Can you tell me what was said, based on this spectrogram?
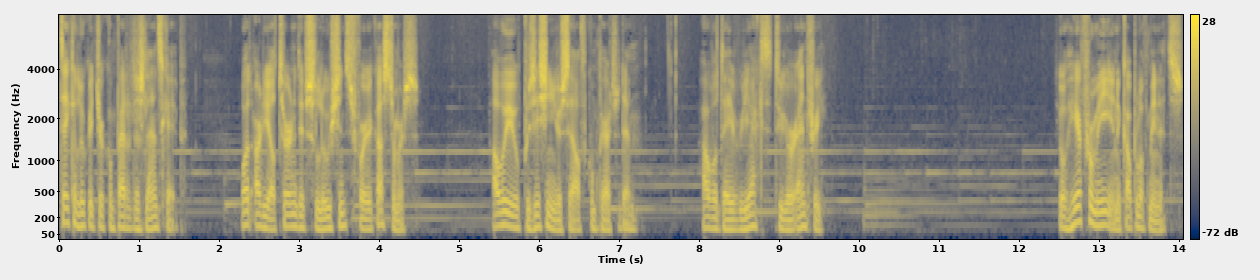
Take a look at your competitors' landscape. What are the alternative solutions for your customers? How will you position yourself compared to them? How will they react to your entry? You'll hear from me in a couple of minutes.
